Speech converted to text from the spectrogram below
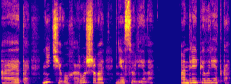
а это ничего хорошего не сулило. Андрей пил редко,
